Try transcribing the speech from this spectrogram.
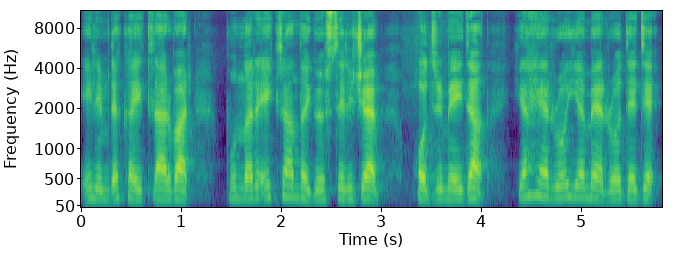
Elimde kayıtlar var. Bunları ekranda göstereceğim. Hodri meydan. Ya herro ya merro dedi.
